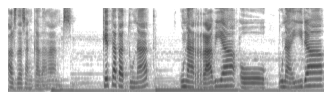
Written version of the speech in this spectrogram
els desencadenants? Què t'ha detonat una ràbia o una ira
